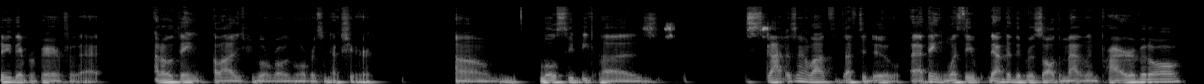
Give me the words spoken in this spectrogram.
I think they're preparing for that. I don't think a lot of these people are rolling over to next year. Um, mostly because Scott doesn't have a lot left to do. I think once they now that they've resolved the Madelyne Pryor of it all,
